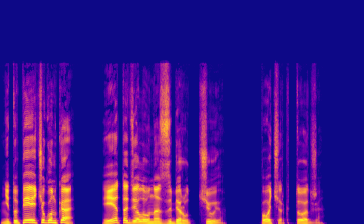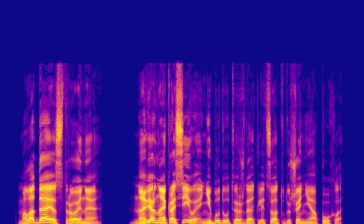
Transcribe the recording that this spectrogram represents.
Не тупее чугунка. И это дело у нас заберут, чую. Почерк тот же. Молодая, стройная. Наверное, красивая, не буду утверждать, лицо от удушения опухло.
